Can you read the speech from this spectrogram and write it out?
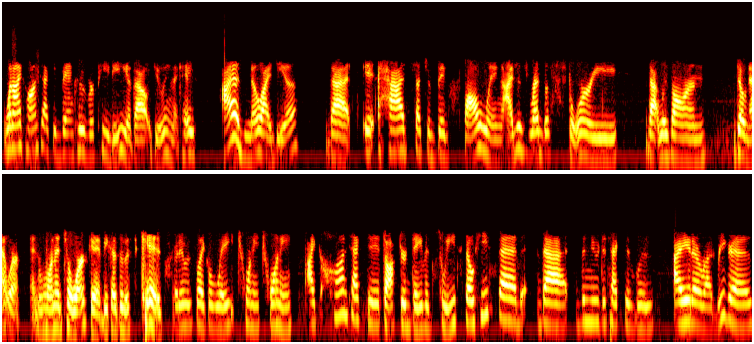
When I contacted Vancouver PD about doing the case, I had no idea that it had such a big following. I just read the story that was on Doe Network and wanted to work it because it was kids. But it was like late 2020. I contacted Dr. David Sweet. So he said that the new detective was Aida Rodriguez.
